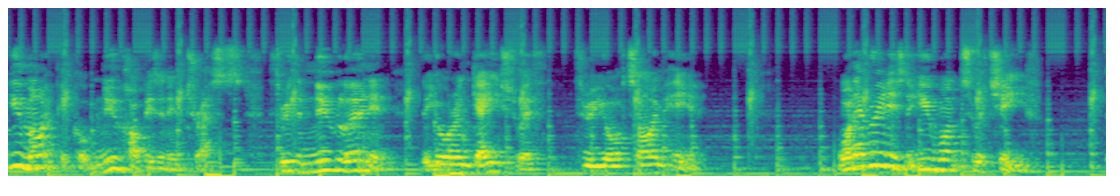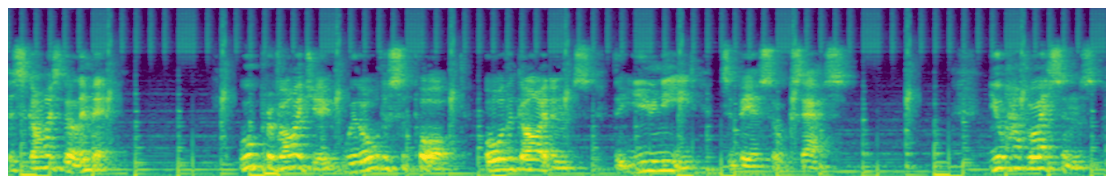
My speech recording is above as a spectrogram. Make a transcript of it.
You might pick up new hobbies and interests through the new learning that you're engaged with through your time here. Whatever it is that you want to achieve, the sky's the limit. We'll provide you with all the support or the guidance that you need to be a success. You'll have lessons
